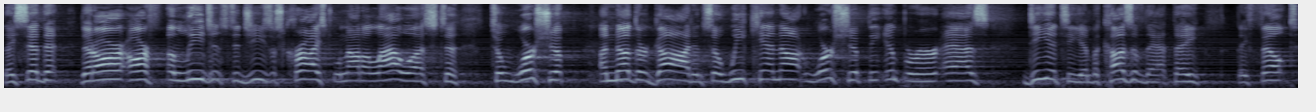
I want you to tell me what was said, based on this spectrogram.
They said that, that our, our allegiance to Jesus Christ will not allow us to, to worship another God, and so we cannot worship the emperor as deity. And because of that, they, they felt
